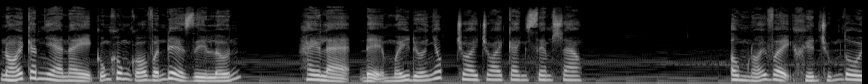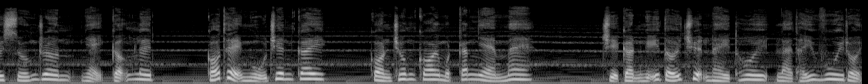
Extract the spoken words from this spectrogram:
Nói căn nhà này cũng không có vấn đề gì lớn, hay là để mấy đứa nhóc choi choi canh xem sao. Ông nói vậy khiến chúng tôi sướng rơn, nhảy cẫng lên, có thể ngủ trên cây, còn trông coi một căn nhà ma. chỉ cần nghĩ tới chuyện này thôi là thấy vui rồi.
